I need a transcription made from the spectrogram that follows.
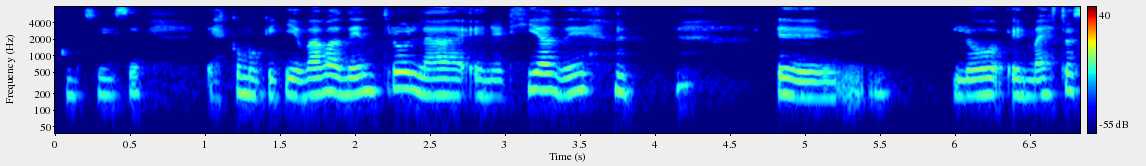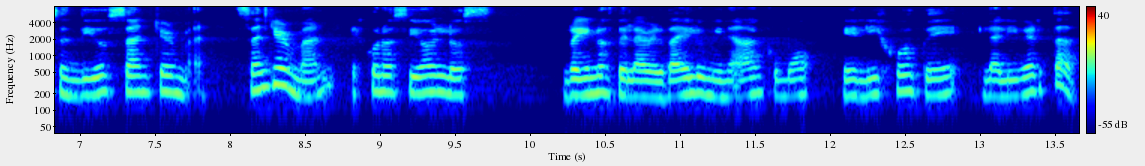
¿cómo se dice? Es como que llevaba dentro la energía de eh, lo, el maestro ascendido Saint Germain. Saint Germain es conocido en los reinos de la verdad iluminada como el hijo de la libertad.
